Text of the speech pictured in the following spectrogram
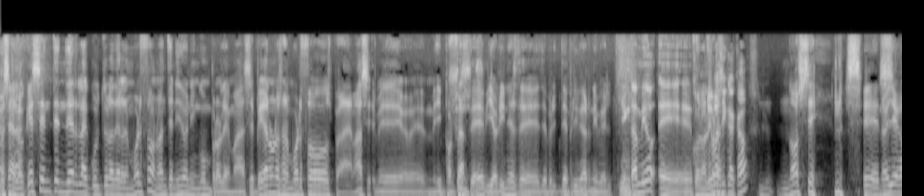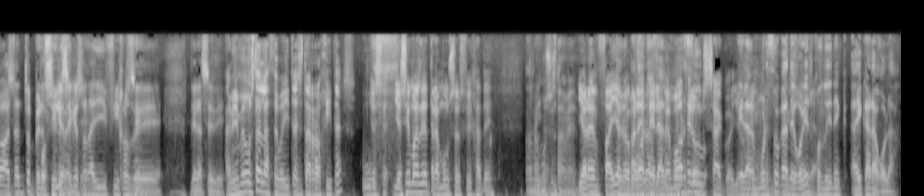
o sea, lo que es entender la cultura del almuerzo no han tenido ningún problema. Se pegan unos almuerzos, pero además, eh, eh, importante, eh, violines de, de- de primer nivel. y en cambio, eh, ¿Con olivas y cacaos? No sé, no sé, no he llegado a tanto, pero sí que sé que son allí fijos de, de la sede. A mí me gustan las cebollitas estas rojitas. Yo, sé- yo soy más de tramusos, fíjate. Famosos también. Y ahora en fallas Pero me puedo, hacer, el me puedo hacer almuerzo- un saco yo. el almuerzo categoría es falla. cuando tiene, hay caragola.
